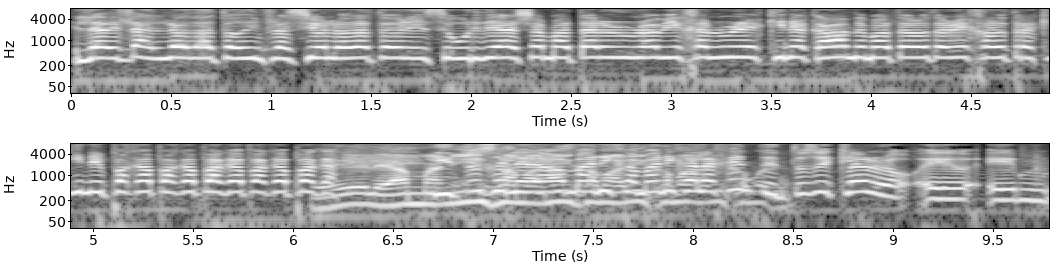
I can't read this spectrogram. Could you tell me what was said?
la- la- los datos de inflación, los datos de inseguridad, ya mataron a una vieja en una esquina, acaban de matar a otra vieja en otra esquina y paca, paca, paca, paca, paca. Sí, le dan y manija, entonces le dan manija, manija, manija, manija a la manija, gente. manija. Entonces, claro, eh, eh,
